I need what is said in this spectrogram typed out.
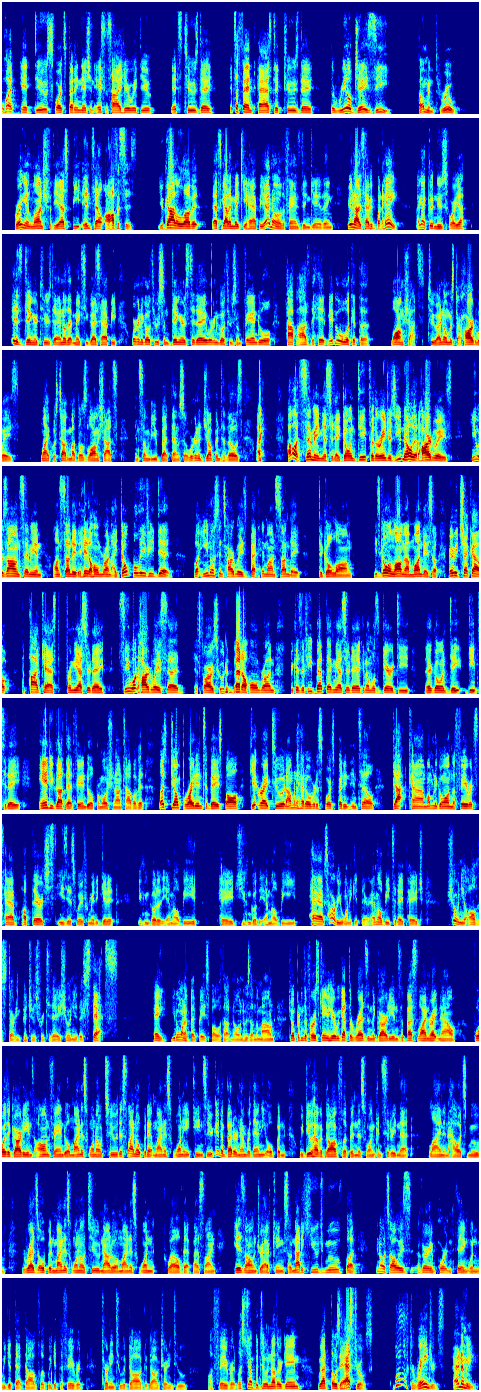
What it do, Sports Betting Nation? Aces High here with you. It's Tuesday. It's a fantastic Tuesday. The real JZ coming through, bringing lunch for the SB Intel offices. You gotta love it. That's gotta make you happy. I know the fans didn't get anything. You're not as happy, but hey, I got good news for you. It is Dinger Tuesday. I know that makes you guys happy. We're gonna go through some dingers today. We're gonna go through some FanDuel top odds to hit. Maybe we'll look at the long shots too. I know Mr. Hardways Mike was talking about those long shots, and some of you bet them. So we're going to jump into those. I, how about Semien yesterday going deep for the Rangers? You know that Hardways, he was on Semien on Sunday to hit a home run. I don't believe he did, but you know, since Hardways bet him on Sunday to go long, he's going long on Monday. So maybe check out the podcast from yesterday. See what Hardways said as far as who to bet a home run, because if he bet them yesterday, I can almost guarantee they're going deep, deep today and you got that FanDuel promotion on top of it. Let's jump right into baseball. Get right to it. I'm going to head over to sportsbettingintel.com. I'm going to go on the favorites tab up there. It's just the easiest way for me to get it. You can go to the MLB page. You can go to the MLB tabs, however you want to get there. MLB Today page, showing you all the starting pitchers for today, showing you their stats. Hey, you don't want to bet baseball without knowing who's on the mound. Jump into the first game here. We got the Reds and the Guardians. The best line right now for the Guardians on FanDuel, minus 102. This line opened at minus 118, so you're getting a better number than the open. We do have a dog flip in this one, considering that line and how it's moved. The Reds open minus 102 now to a minus 112. That best line is on DraftKings, so not a huge move, but you know it's always a very important thing when we get that dog flip. We get the favorite turning to a dog, the dog turning to a favorite. Let's jump into another game. We got those Astros, the Rangers, enemy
